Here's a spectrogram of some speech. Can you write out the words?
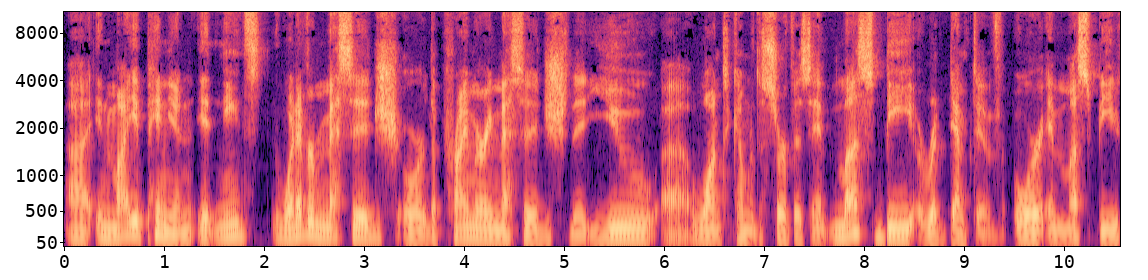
uh, in my opinion, it needs whatever message or the primary message that you uh, want to come to the surface. It must be redemptive, or it must be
